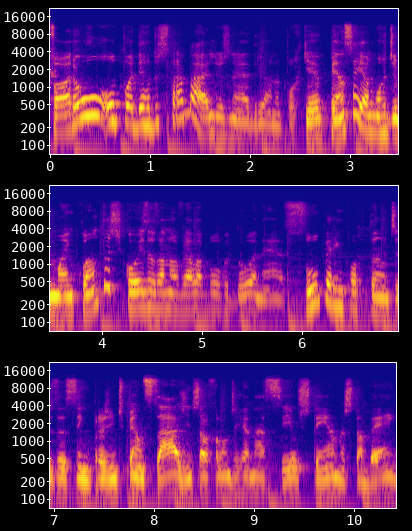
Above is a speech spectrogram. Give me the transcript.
Fora o, o, poder dos trabalhos, né, Adriana? Porque pensa aí, Amor de Mãe, quantas coisas a novela abordou, né? Super importantes, assim, pra gente pensar. A gente estava falando de renascer os temas também.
